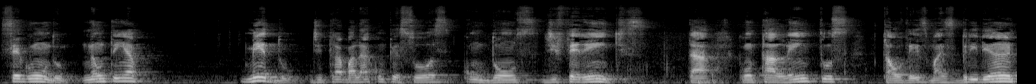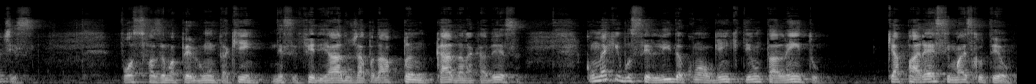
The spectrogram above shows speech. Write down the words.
Segundo, não tenha medo de trabalhar com pessoas com dons diferentes, tá? Com talentos talvez mais brilhantes. Posso fazer uma pergunta aqui nesse feriado já para dar uma pancada na cabeça? Como é que você lida com alguém que tem um talento que aparece mais que o teu?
